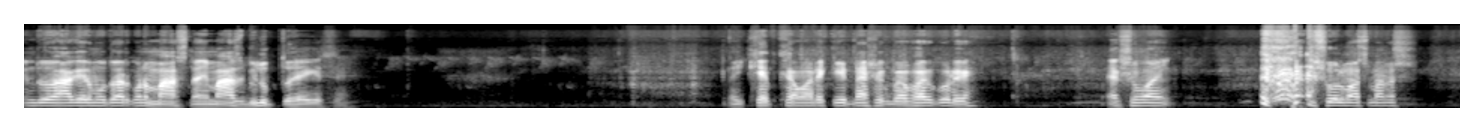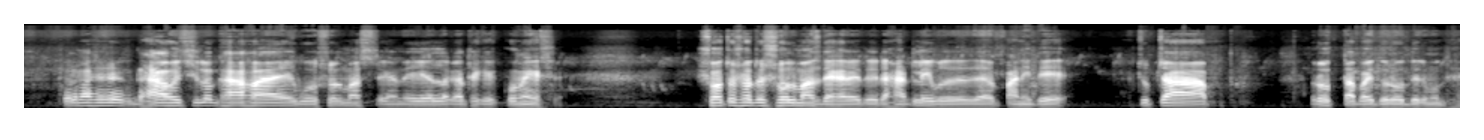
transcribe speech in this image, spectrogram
কিন্তু আগের মতো আর কোনো মাছ নাই, মাছ বিলুপ্ত হয়ে গেছে। এই ক্ষেত খামারে কীটনাশক ব্যবহার করে এক সময় শোল মাছ মানুষ, শোল মাছের ঘা হয়েছিল, ঘা হয় শোল মাছ এখানে এই এলাকা থেকে কমে গেছে। শত শত শোল মাছ দেখা যেত, এটা হাঁটলেই বোঝা যায় পানিতে চুপচাপ রোদ তাপাইতো রোদের মধ্যে।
